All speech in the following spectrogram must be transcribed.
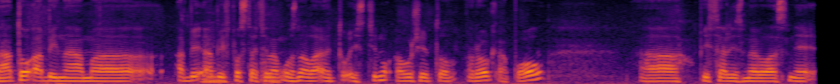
na to, aby, nám, aby, aby v podstate nám uznala aj tú istinu a už je to rok a pol. A písali sme vlastne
